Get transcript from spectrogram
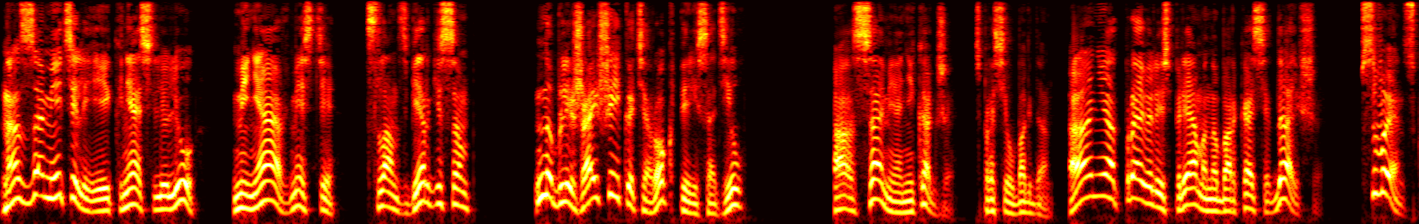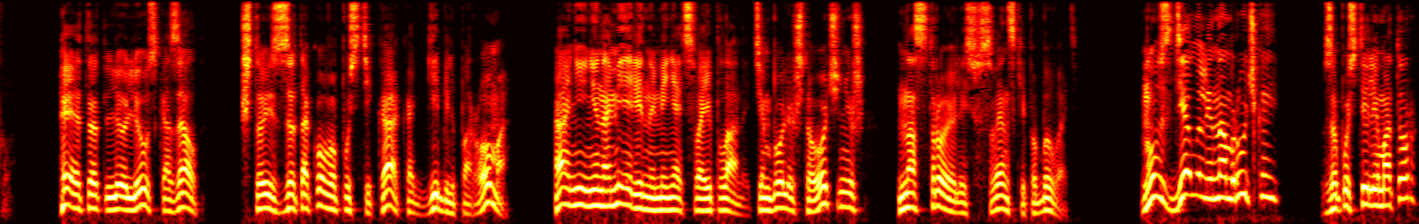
Нас заметили, и князь Люлю меня вместе с Ландсбергисом на ближайший катерок пересадил. «А сами они как же?» — спросил Богдан. «Они отправились прямо на Баркасе дальше, в Свенску. Этот Люлю сказал, что из-за такого пустяка, как гибель парома, они не намерены менять свои планы, тем более, что очень уж настроились в Свенске побывать. Ну, сделали нам ручкой, запустили мотор,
